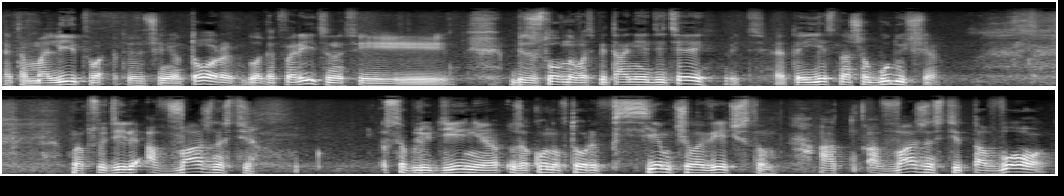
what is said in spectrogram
Это молитва, это изучение Торы, благотворительность и, безусловно, воспитание детей. Ведь это и есть наше будущее. Мы обсудили о важности соблюдения законов Торы всем человечеством, о, о важности того,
